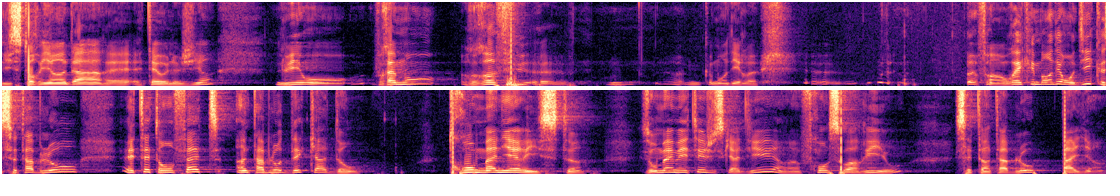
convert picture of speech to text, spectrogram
historiens d'art et, théologiens lui ont vraiment refusé, euh, comment dire, euh, enfin, on récrimandé, on dit que ce tableau était en fait un tableau décadent, trop maniériste. Ils ont même été jusqu'à dire, François Rio, c'est un tableau païen.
